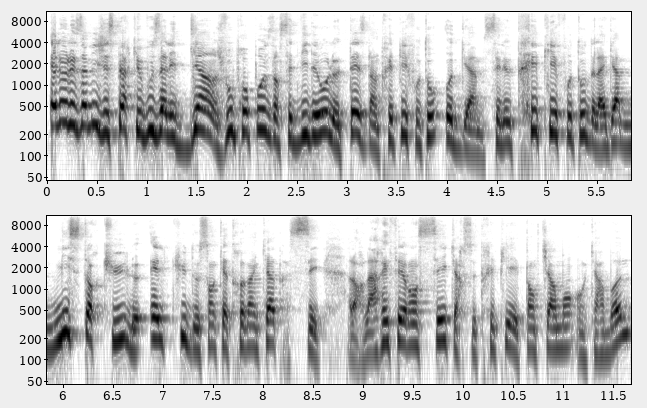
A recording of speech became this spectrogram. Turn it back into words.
Hello les amis, j'espère que vous allez bien. Je vous propose dans cette vidéo le test d'un trépied photo haut de gamme. C'est le trépied photo de la gamme Mister Q, le LQ284C. Alors la référence C car ce trépied est entièrement en carbone.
